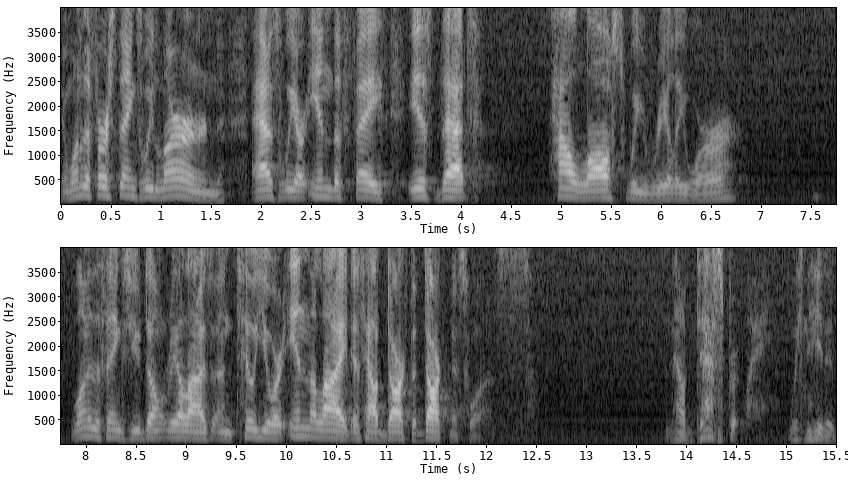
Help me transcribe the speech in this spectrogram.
And one of the first things we learn as we are in the faith is that how lost we really were. one of the things you don't realize until you are in the light is how dark the darkness was and how desperately we needed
